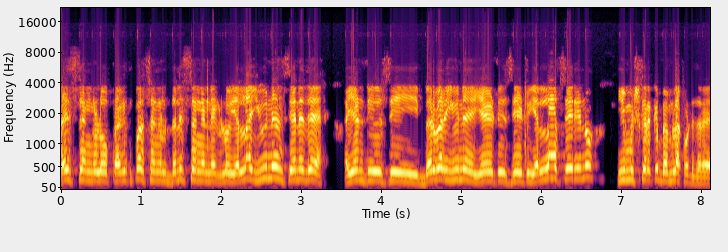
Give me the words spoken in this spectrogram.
ರೈತ ಸಂಘಗಳು ಪ್ರಗತಿಪರ ಸಂಘಗಳು, ದಲಿತ ಸಂಘಟನೆಗಳು, ಎಲ್ಲ ಯೂನಿಯನ್ಸ್ ಏನಿದೆ, I N T U C, ಬೇರೆ ಬೇರೆ ಯೂನಿಯನ್, ಎ ಟು ಸಿ ಎಲ್ಲಾ ಸೇರಿನು ಈ ಮುಷ್ಕರಕ್ಕೆ ಬೆಂಬಲ ಕೊಟ್ಟಿದ್ದಾರೆ.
